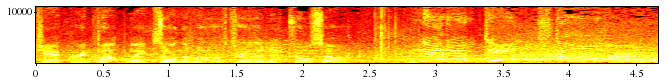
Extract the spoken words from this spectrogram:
Czech Republic's on the move through the neutral zone. Net empty. Score!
